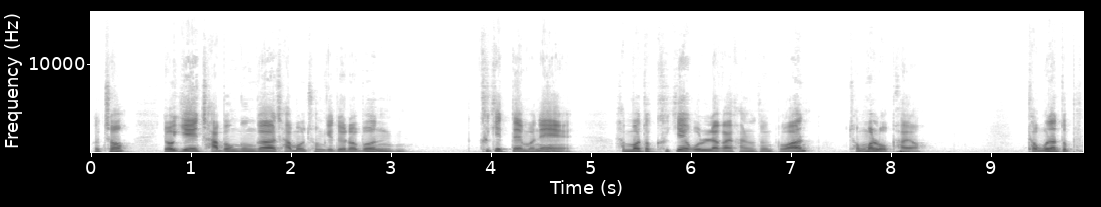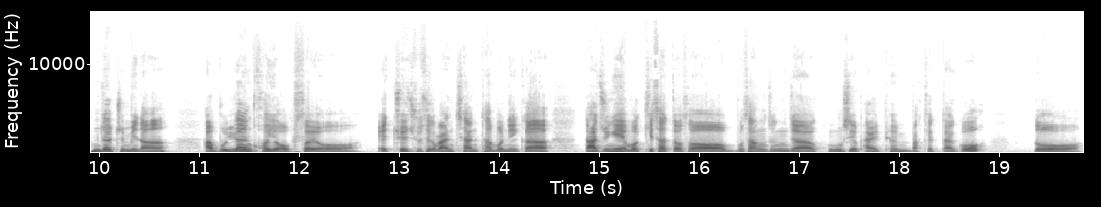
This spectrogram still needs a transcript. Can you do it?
그렇죠? 여기에 자본금과 자본 총계도 여러분 크기 때문에 한 번 더 크게 올라갈 가능성 또한 정말 높아요. 더구나 또 품절주입니다. 아, 물량이 거의 없어요. 애초에 주세가 많지 않다 보니까 나중에 뭐 기사 떠서 무상증자 공시 발표 임박했다고 또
